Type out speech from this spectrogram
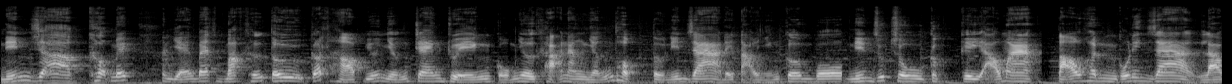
Ninja Comic hình dạng Batman thứ tư kết hợp với những trang truyện cũng như khả năng nhẫn thuật từ ninja để tạo những combo ninjutsu cực kỳ ảo ma. Tạo hình của ninja là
